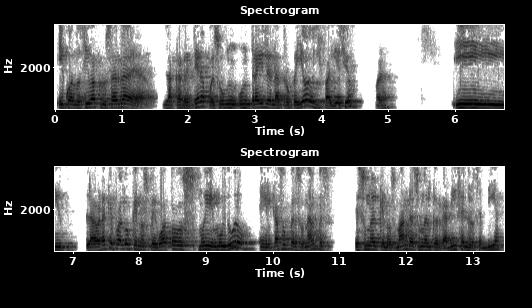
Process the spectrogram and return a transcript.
y cuando se iba a cruzar la, carretera, pues un, un tráiler la atropelló y falleció, ¿verdad? Y la verdad que fue algo que nos pegó a todos muy, muy duro. En el caso personal, pues es uno el que los manda, es uno el que organiza y los envía.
